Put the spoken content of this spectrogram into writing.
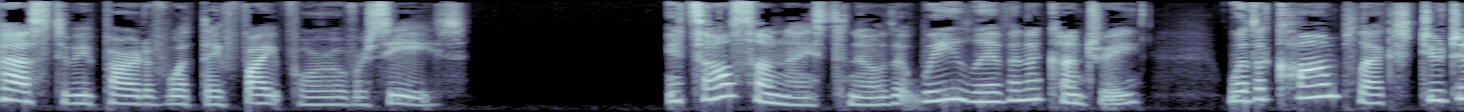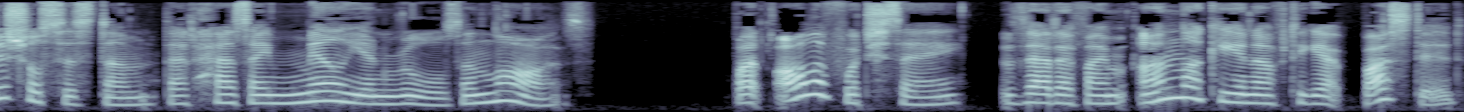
has to be part of what they fight for overseas. It's also nice to know that we live in a country with a complex judicial system that has a million rules and laws, but all of which say that if I'm unlucky enough to get busted,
